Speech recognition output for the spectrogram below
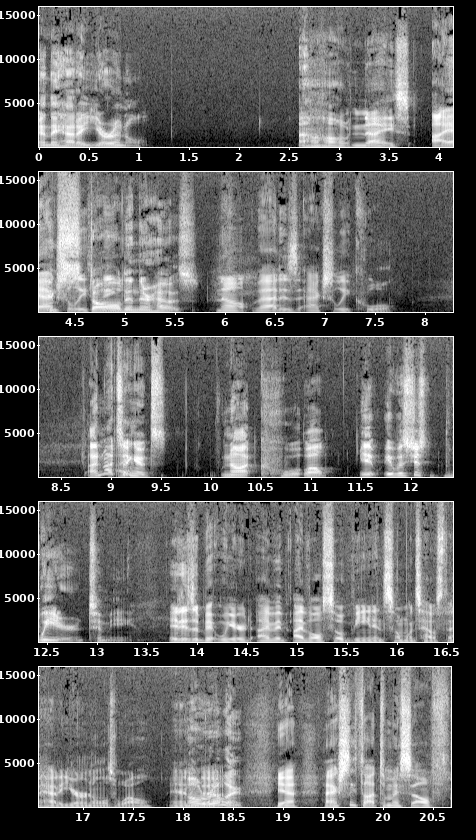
and they had a urinal Oh, nice. I actually installed think, in their house. no, that is actually cool. I'm not saying it's not cool. Well, it it was just weird to me. It is a bit weird. I've I've also been in someone's house that had a urinal as well. And Oh, uh, really? yeah, I actually thought to myself,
